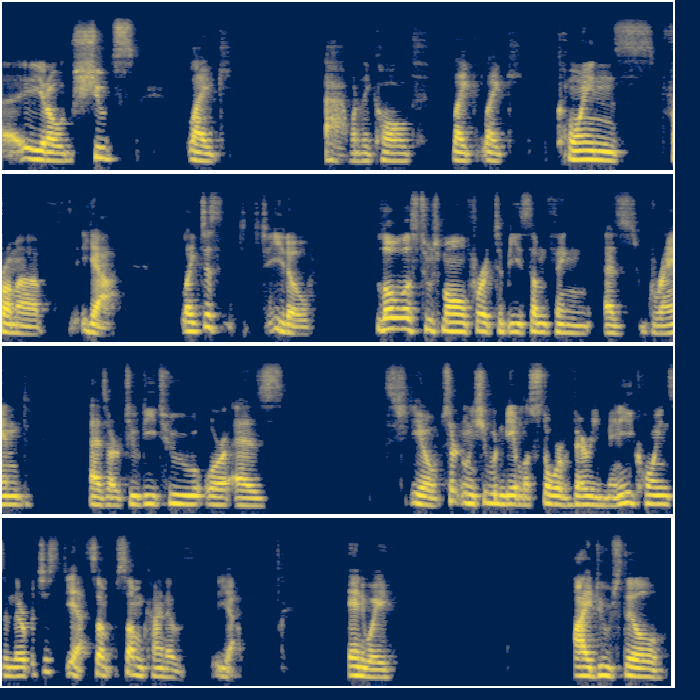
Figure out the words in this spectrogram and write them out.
uh, you know shoots like ah what are they called? Like like coins from a yeah like just you know Lola's too small for it to be something as grand as R2-D2 or as you know certainly she wouldn't be able to store very many coins in there but just yeah some some kind of yeah. Anyway I do still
